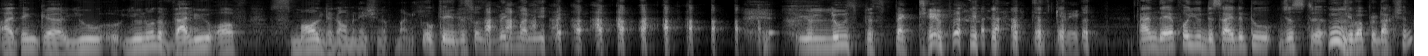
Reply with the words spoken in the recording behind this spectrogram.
I think uh, you you know the value of small denomination of money. Okay, this was big money. You lose perspective. Just kidding. and therefore, you decided to just uh, Hmm. give up production.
